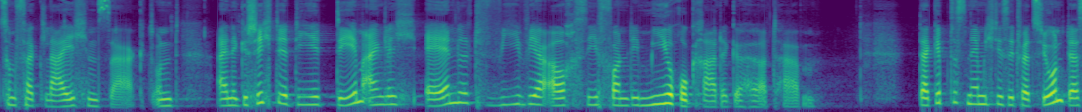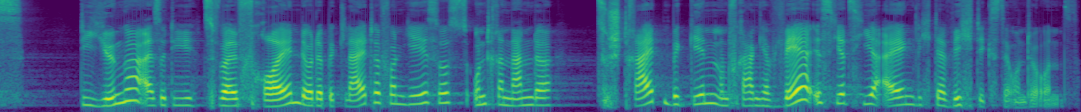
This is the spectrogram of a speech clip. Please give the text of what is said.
zum Vergleichen sagt. Und eine Geschichte, die dem eigentlich ähnelt, wie wir auch sie von dem Miro gerade gehört haben. Da gibt es nämlich die Situation, dass die Jünger, also die zwölf Freunde oder Begleiter von Jesus, untereinander zu streiten beginnen und fragen, ja, wer ist jetzt hier eigentlich der Wichtigste unter uns?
